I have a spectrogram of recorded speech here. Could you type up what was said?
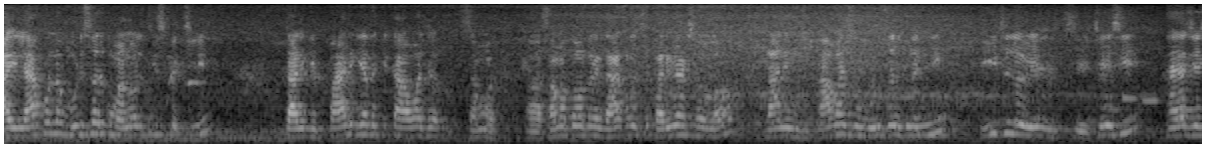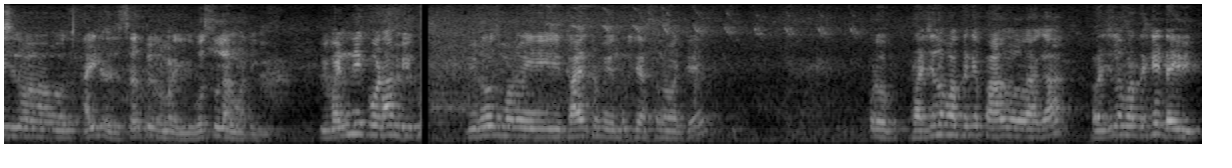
అవి లేకుండా ముడి సరుకు మన వాళ్ళు తీసుకొచ్చి దానికి పాడి గీతకి కావాల్సిన సమ సమర్థవంతమైన డాక్టర్ వచ్చే పర్యవేక్షణలో దాని కావాల్సిన ముడి సరుకులన్నీ వీటిలో చేసి తయారు చేసిన ఐట సరుకులు అన్నమాట ఇవి వస్తువులు అనమాట ఇవి. ఇవన్నీ కూడా మీకు ఈరోజు మనం ఈ కార్యక్రమం ఎందుకు చేస్తున్నామంటే ఇప్పుడు ప్రజల వద్దకే పాలనలాగా ప్రజల వద్దకే డైరీ.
